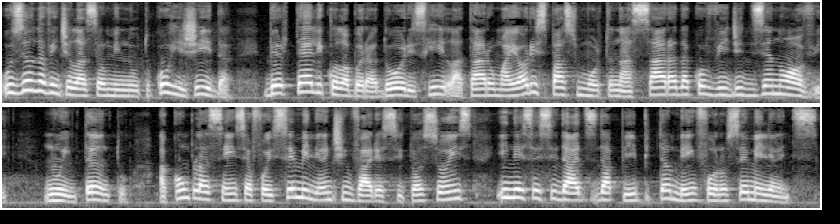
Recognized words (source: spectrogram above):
Usando a ventilação minuto corrigida, Bertelli e colaboradores relataram maior espaço morto na SARA da Covid-19. No entanto, a complacência foi semelhante em várias situações e necessidades da PIP também foram semelhantes.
